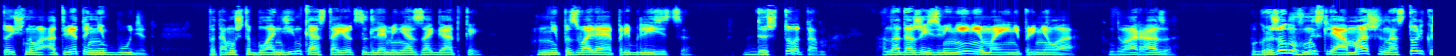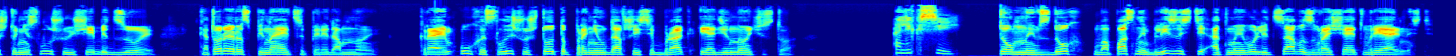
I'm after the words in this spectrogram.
Точного ответа не будет, потому что блондинка остается для меня загадкой, не позволяя приблизиться. Да что там, она даже извинения мои не приняла. Два раза. Погружен в мысли о Маше настолько, что не слушаю щебет Зои, которая распинается передо мной. Краем уха слышу что-то про неудавшийся брак и одиночество. «Алексей». Томный вздох в опасной близости от моего лица возвращает в реальность.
